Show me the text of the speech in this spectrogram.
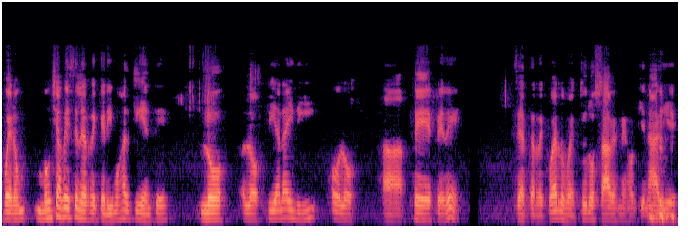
Bueno, muchas veces le requerimos al cliente los, los PNID o los uh, PFD. O sea, te recuerdo, pues tú lo sabes mejor que nadie.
